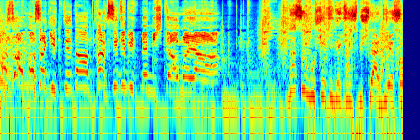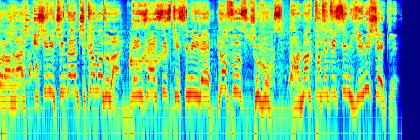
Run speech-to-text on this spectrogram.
masa masa gitti. Daha taksidi bitmemişti ama ya. Nasıl bu şekilde kesmişler diye soranlar işin içinden çıkamadılar. Benzersiz kesimiyle Ruffles Çubuks. Parmak patatesin yeni şekli.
